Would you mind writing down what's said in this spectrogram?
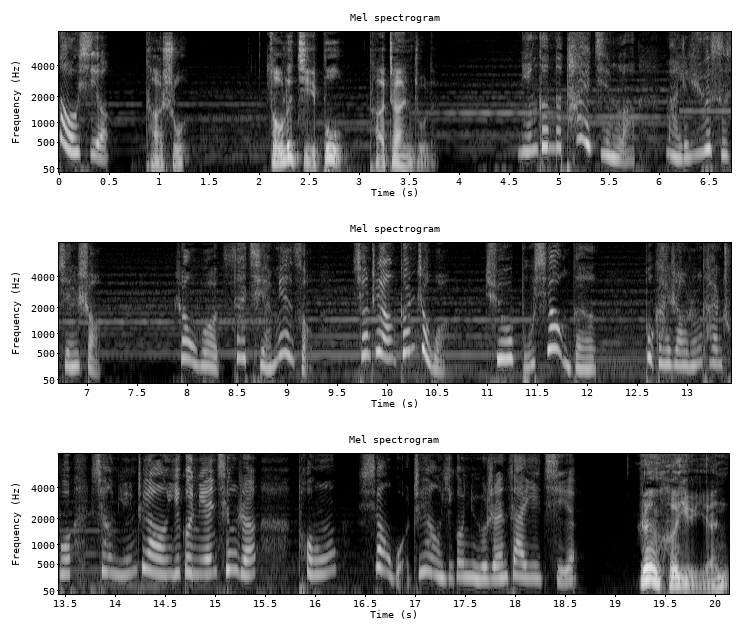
高兴。他说：“走了几步，他站住了。您跟得太近了，玛丽·约斯先生。”让我在前面走，像这样跟着我，却又不像跟，不该让人看出像您这样一个年轻人同像我这样一个女人在一起。任何语言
